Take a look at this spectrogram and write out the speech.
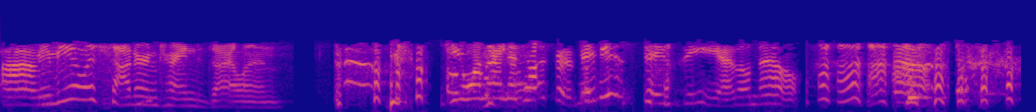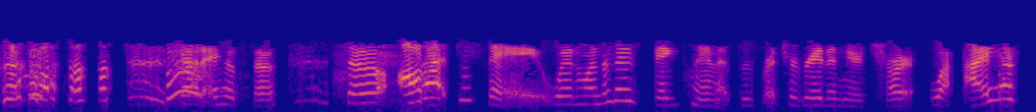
Um, Maybe it was Saturn trying to dial in. he wanted to talk to it. Maybe it's Jay Z. I don't know. God, I hope so. So all that to say, when one of those big planets is retrograde in your chart, what I have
